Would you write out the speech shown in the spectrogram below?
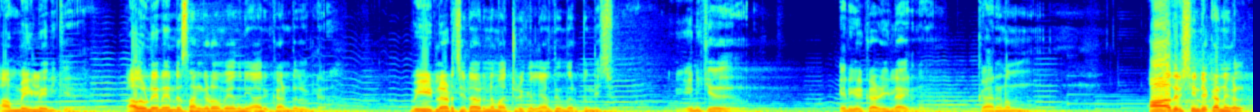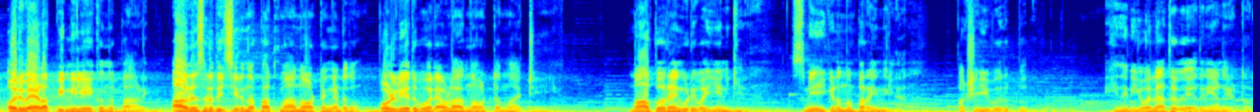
അമ്മയില്ല എനിക്ക്. അതുകൊണ്ട് തന്നെ എന്റെ സങ്കടവും വേദനയും ആരും കണ്ടതുമില്ല. വീട്ടിലടച്ചിട്ട് അവരെ മറ്റൊരു കല്യാണത്തിന് നിർബന്ധിച്ചു. എനിക്ക് എനിക്ക് കഴിയില്ലായിരുന്നു. കാരണം ആദർശിന്റെ കണ്ണുകൾ ഒരു വേള പിന്നിലേക്കൊന്ന് പാളി. അവന് ശ്രദ്ധിച്ചിരുന്ന പത്മ നോട്ടം കണ്ടതും പൊള്ളിയതുപോലെ അവൾ ആ നോട്ടം മാറ്റി. മാപ്പ് പറയാൻ കൂടി വയ്യ എനിക്ക്. സ്നേഹിക്കണമെന്നും പറയുന്നില്ല. പക്ഷേ ഈ വെറുപ്പ് ഇതെനിക്ക് വല്ലാത്ത വേദനയാണ് കേട്ടോ.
